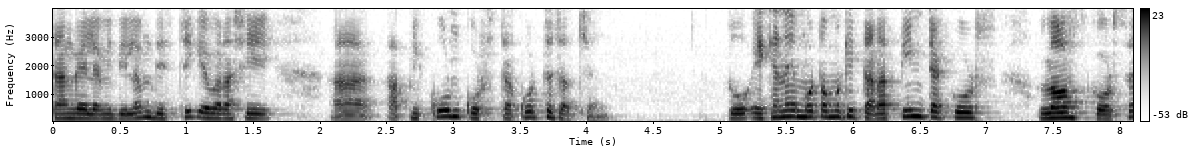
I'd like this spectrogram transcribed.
টাঙ্গাইল আমি দিলাম ডিস্ট্রিক্ট এবার আসি আপনি কোন কোর্সটা করতে চাচ্ছেন? তো এখানে মোটামুটি তারা তিনটা কোর্স লঞ্চ করছে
